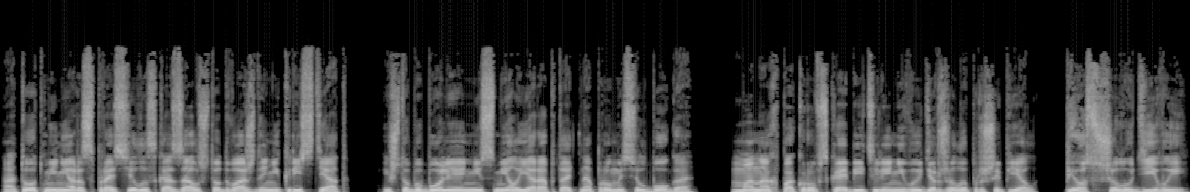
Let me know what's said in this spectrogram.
А тот меня расспросил и сказал, что дважды не крестят, и чтобы более не смел я роптать на промысел Бога. Монах Покровской обители не выдержал и прошипел. «Пес шелудивый!»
